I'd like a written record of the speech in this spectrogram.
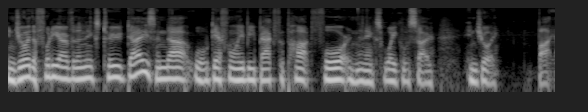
enjoy the footy over the next two days, and uh, we'll definitely be back for part four in the next week or so. Enjoy. Bye.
